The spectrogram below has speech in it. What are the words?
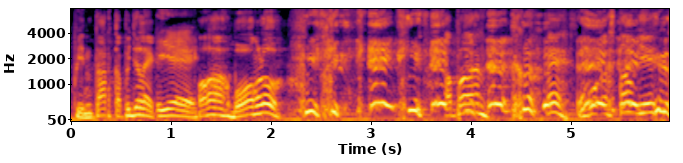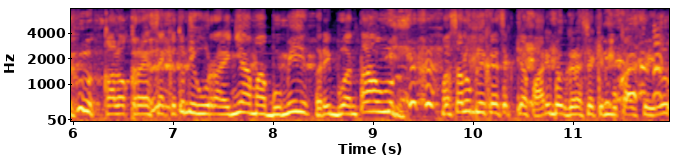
Pintar tapi jelek. Iya. Wah, bohong lu. Apaan? eh, gua kasih tau ya. Kalau kresek itu diurainya sama bumi ribuan tahun. Masa lu beli kresek tiap hari buat gresekin muka istri lu?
